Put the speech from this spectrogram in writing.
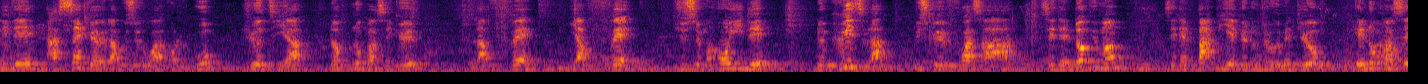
l'idée a 5 heures d'ap recevoir le groupe, je di ya, donc nou pense ke l'ap fè, y ap fè, justement, ont idée de crise là, puisque fois ça, c'est des documents, c'est des papiers que nous devons remettre, et nous pensons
